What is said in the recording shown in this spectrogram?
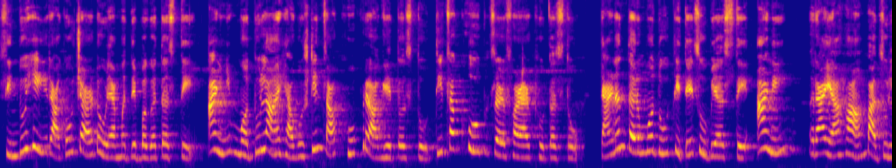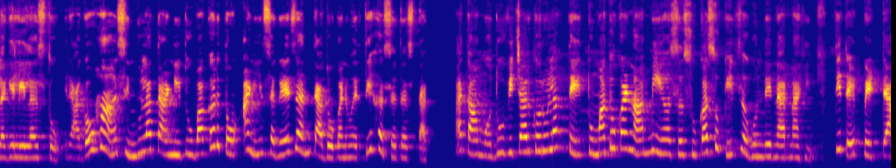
सिंधू ही राघवच्या डोळ्यामध्ये बघत असते आणि मधूला ह्या गोष्टींचा खूप राग येत असतो. तिचा खूप जळफळाट होत असतो. त्यानंतर मधू तिथेच उभी असते आणि राया हा बाजूला गेलेला असतो. राघव हा सिंधूला ताण तुबा उभा करतो आणि सगळेजण त्या दोघांवरती हसत असतात. आता मधू विचार करू लागते तुम्हा दोघांना मी असं सुखासुखी जगून देणार नाही. तिथे पेटत्या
